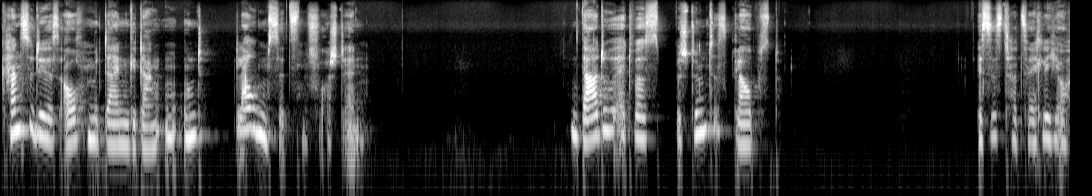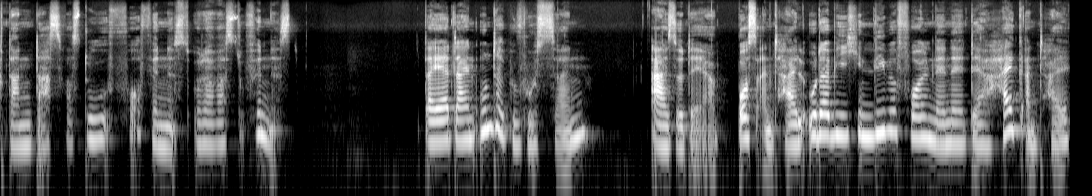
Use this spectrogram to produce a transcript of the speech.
kannst du dir das auch mit deinen Gedanken und Glaubenssätzen vorstellen. Da du etwas Bestimmtes glaubst, ist es tatsächlich auch dann das, was du vorfindest oder was du findest. Da ja dein Unterbewusstsein, also der Bossanteil oder wie ich ihn liebevoll nenne, der Hulkanteil,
